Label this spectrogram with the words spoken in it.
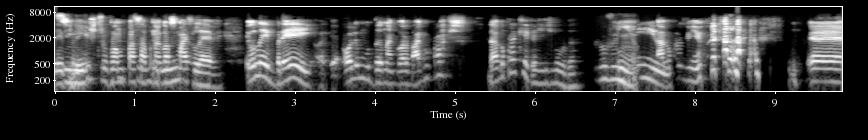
sinistro, vamos passar para um negócio mais leve. Eu lembrei, olha mudando agora da água para da água pra quê que a gente muda? Pro vinho. vinho. Água pro vinho. é,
